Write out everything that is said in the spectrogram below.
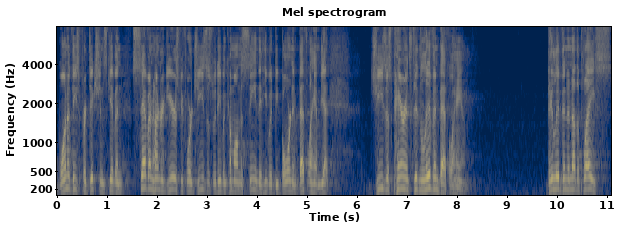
One of these predictions given 700 years before Jesus would even come on the scene that he would be born in Bethlehem, yet Jesus' parents didn't live in Bethlehem. They lived in another place.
